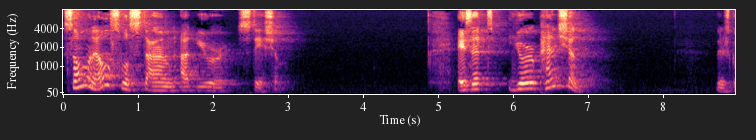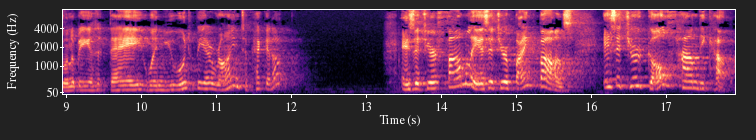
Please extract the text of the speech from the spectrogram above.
Someone else will stand at your station. Is it your pension? There's going to be a day when you won't be around to pick it up. Is it your family? Is it your bank balance? Is it your golf handicap?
